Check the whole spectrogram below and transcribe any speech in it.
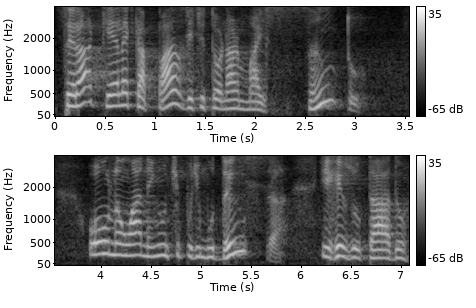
será que ela é capaz de te tornar mais santo? ou não há nenhum tipo de mudança e resultado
